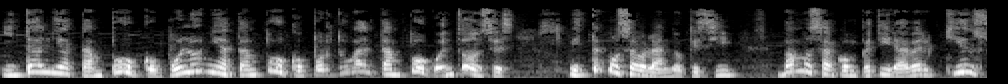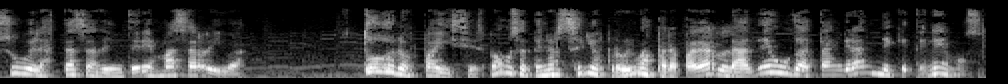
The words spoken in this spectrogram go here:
Italia tampoco, Polonia tampoco, Portugal tampoco. Entonces, estamos hablando que si vamos a competir a ver quién sube las tasas de interés más arriba, todos los países vamos a tener serios problemas para pagar la deuda tan grande que tenemos.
